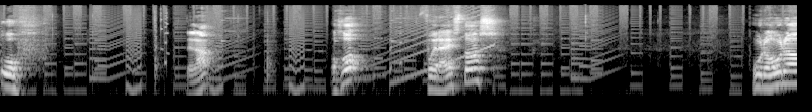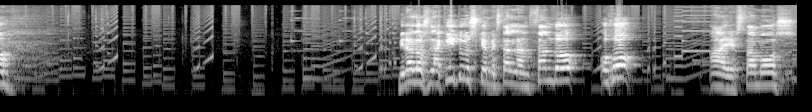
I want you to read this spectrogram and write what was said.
Uf. Le da. ¡Ojo! Fuera estos. Uno, uno. Mira los Lakitus que me están lanzando. ¡Ojo! Ahí estamos.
